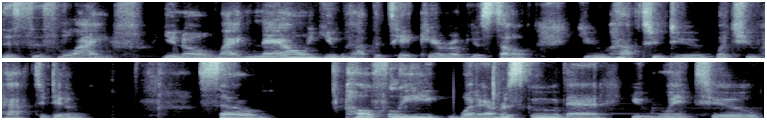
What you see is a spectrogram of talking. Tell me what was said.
this is life. You know, like now you have to take care of yourself. You have to do what you have to do. So, hopefully whatever school that you went to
